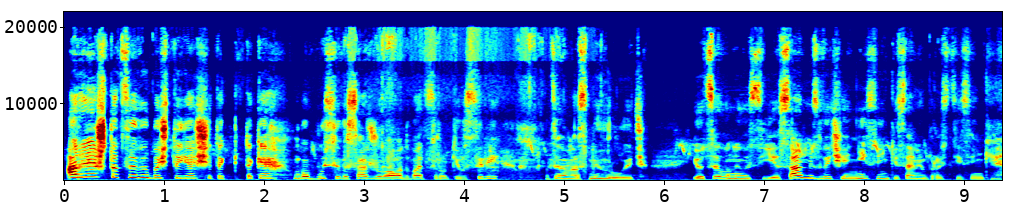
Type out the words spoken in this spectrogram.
А решта, це, вибачте, я ще так, таке у бабусі висаджувала 20 років в селі. Оце на нас мігрують. І оце вони ось є самі звичайнісінькі, самі простісінькі.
